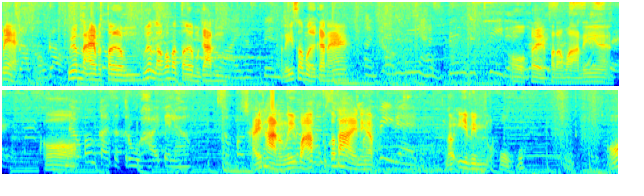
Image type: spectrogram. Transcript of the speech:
แม่เราเพื่อนนายมาเติมเพื่อนเราก็มาเติมเหมือนกันอันนี้เสมอกันนะ โอเคประมาณนี้ก็ก็แนวป้องกันศัตรูหายไปแล้วซุปเปอร์ใช้ฐานตรงนี้วาร์ปก็ได้นะครับ แล้วอีรินโอ้โหอ๋อ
